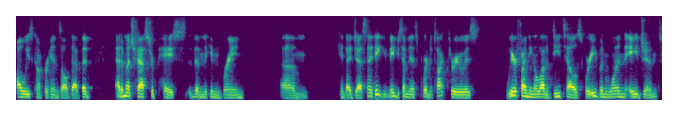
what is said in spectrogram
always comprehends all of that, but at a much faster pace than the human brain um, can digest. And I think maybe something that's important to talk through is we're finding a lot of details where even one agent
